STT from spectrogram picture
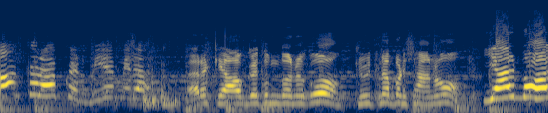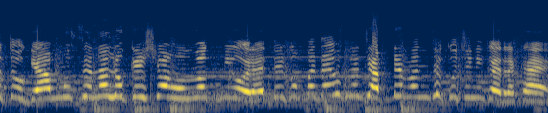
दिमाग खराब कर दिया मेरा। अरे क्या हो गया तुम दोनों को? क्यों इतना परेशान हो? यार बहुत हो गया। मुझसे ना लोकेश का होमवर्क नहीं हो रहा है। तेरे को पता है उसने चैप्टर वन से कुछ नहीं कर रखा है।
